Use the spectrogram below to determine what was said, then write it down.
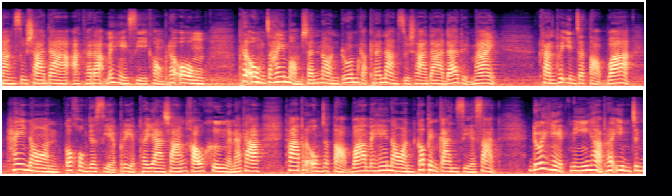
นางสุชาดาอัครมเหสีของพระองค์ พระองค์จะให้หม่อมชั้นนอนร่วมกับพระนางสุชาดาได้หรือไม่ ครั้นพระอินทร์จะตอบว่าให้นอนก็คงจะเสียเปรียบพระยาช้างเขาคึงนะคะ ถ้าพระองค์จะตอบว่าไม่ให้นอนก็เป็นการเสียสัตว์ ด้วยเหตุนี้ค่ะพระอินทร์จึง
